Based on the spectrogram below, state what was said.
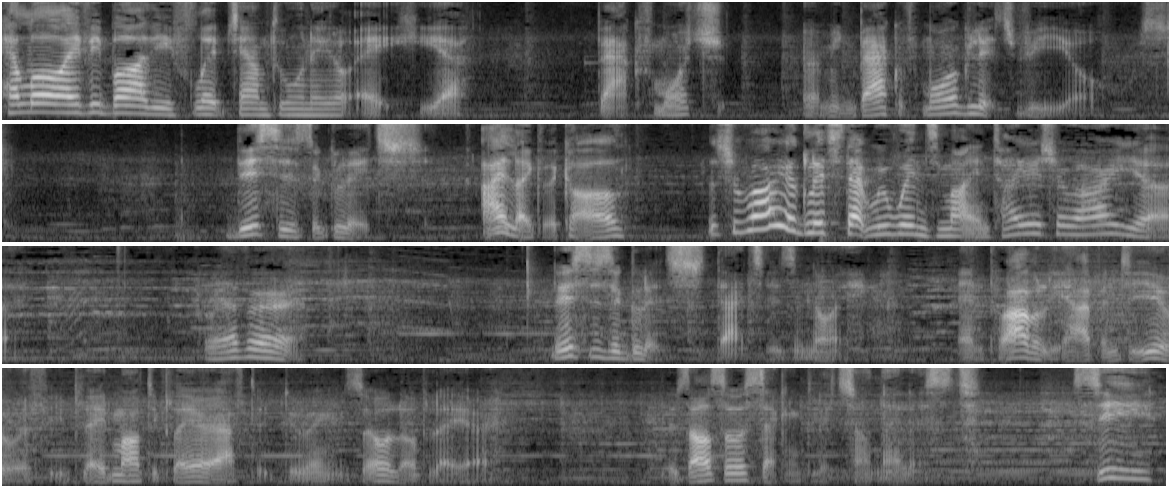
Hello everybody, FlipJam2808 here. Back with more, I mean back with more glitch videos. This is a glitch I like the call. The Terraria glitch that ruins my entire Terraria. Forever. This is a glitch that is annoying and probably happened to you if you played multiplayer after doing solo player. There's also a second glitch on that list. See,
